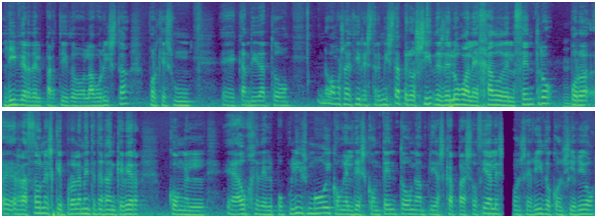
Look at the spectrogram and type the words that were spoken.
líder del Partido Laborista, porque es un eh, candidato, no vamos a decir extremista, pero sí, desde luego, alejado del centro, por eh, razones que probablemente tengan que ver con el eh, auge del populismo y con el descontento en amplias capas sociales. Conseguido, consiguió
